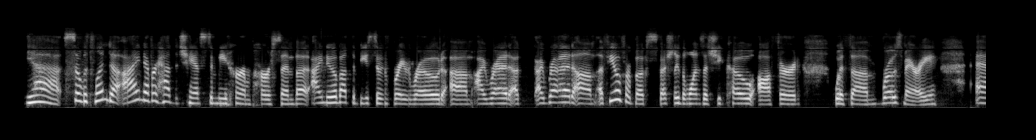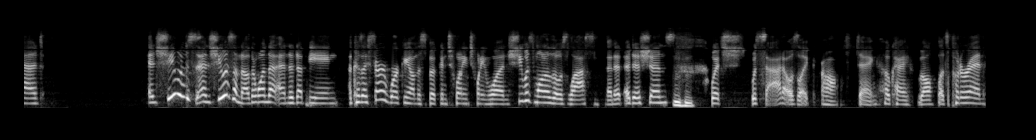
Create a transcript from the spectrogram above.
Yeah. So with Linda, I never had the chance to meet her in person, but I knew about the Beast of Bray Road. Um, I read a, I read um, a few of her books, especially the ones that she co-authored with um, Rosemary, and and she was and she was another one that ended up being because I started working on this book in 2021. She was one of those last minute editions, mm-hmm. which was sad. I was like, oh dang, okay, well let's put her in.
